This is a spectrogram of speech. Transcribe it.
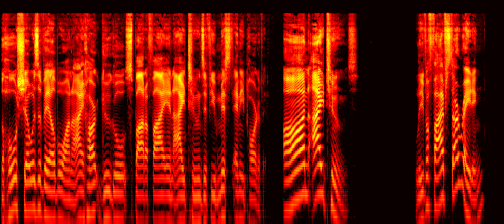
the whole show is available on iHeart, Google, Spotify, and iTunes if you missed any part of it. On iTunes, leave a five star rating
